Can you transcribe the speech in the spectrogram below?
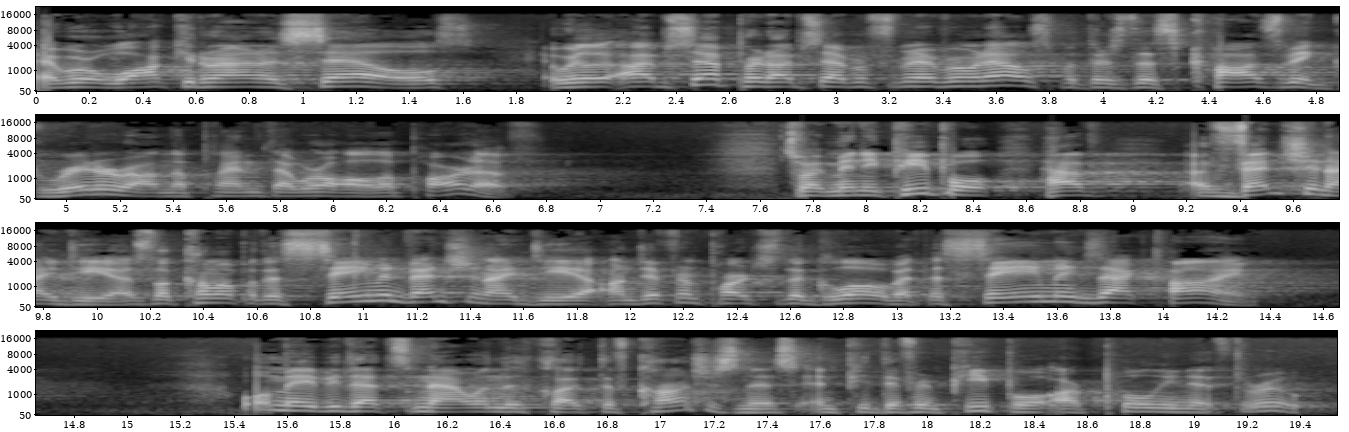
And we're walking around as cells and we're like, I'm separate, I'm separate from everyone else, but there's this cosmic grid around the planet that we're all a part of. That's why many people have invention ideas. They'll come up with the same invention idea on different parts of the globe at the same exact time. Well, maybe that's now in the collective consciousness and different people are pulling it through.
